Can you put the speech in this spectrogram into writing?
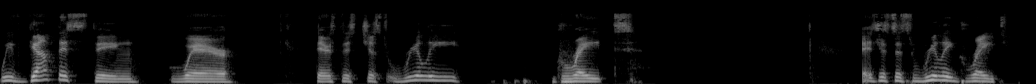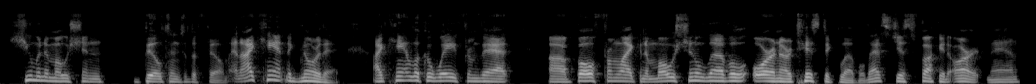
we've got this thing where there's this just really great it's just this really great human emotion built into the film. And i can't ignore that. I can't look away from that uh, both from like an emotional level or an artistic level. That's just fucking art man.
